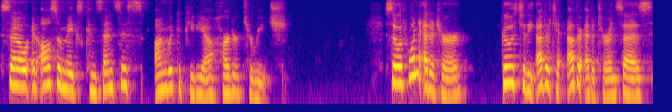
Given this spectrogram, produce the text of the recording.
So it also makes consensus on Wikipedia harder to reach. So if one editor goes to the other, to other editor and says,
